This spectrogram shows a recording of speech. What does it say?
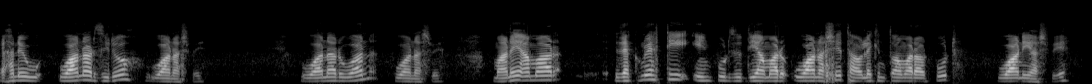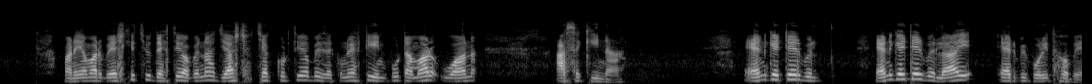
এখানে ওয়ান আর জিরো ওয়ান আসবে। ওয়ান আর ওয়ান ওয়ান আসবে। মানে আমার যে কোনো একটি ইনপুট যদি আমার ওয়ান আসে, তাহলে কিন্তু আমার আউটপুট ওয়ানই আসবে। মানে আমার বেশ কিছু দেখতে হবে না জাস্ট চেক করতে হবে যে কোনো একটি ইনপুট আমার ওয়ান আছে কি না। এন গেটের এন গেটের বেলায় এর বিপরীত হবে।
